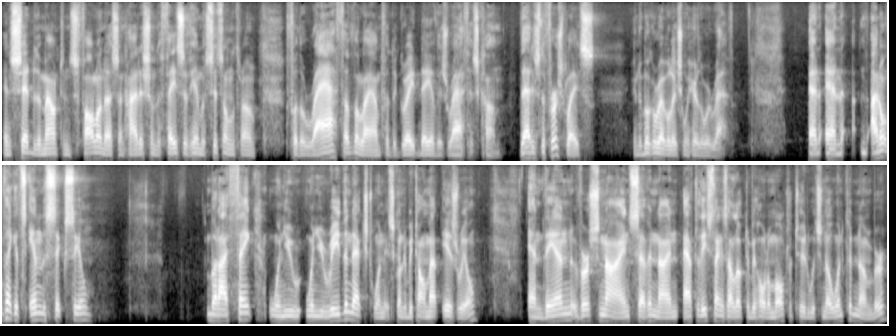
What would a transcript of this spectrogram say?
and said to the mountains, Fall on us and hide us from the face of him who sits on the throne for the wrath of the Lamb, for the great day of his wrath has come. That is the first place in the book of Revelation we hear the word wrath. And, and I don't think it's in the sixth seal, but I think when you, when you read the next one, it's going to be talking about Israel. And then verse 9, 7, 9, after these things I looked and behold a multitude which no one could number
